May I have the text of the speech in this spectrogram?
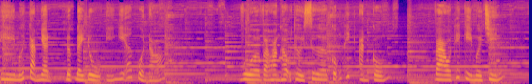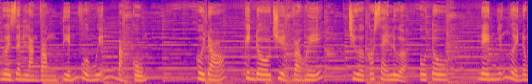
thì mới cảm nhận được đầy đủ ý nghĩa của nó. Vua và hoàng hậu thời xưa cũng thích ăn cốm. Vào thế kỷ 19, người dân làng vòng tiến vua Nguyễn bằng cốm. Hồi đó, kinh đô chuyển vào Huế, chưa có xe lửa, ô tô, nên những người nông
